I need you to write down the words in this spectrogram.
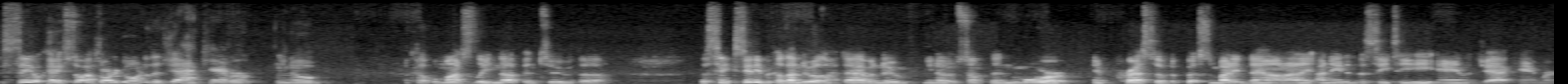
see, okay, so I started going to the jackhammer, you know, a couple months leading up into the the Scenic City because I knew I going to have a new, you know, something more impressive to put somebody down. I, I needed the CTE and the jackhammer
